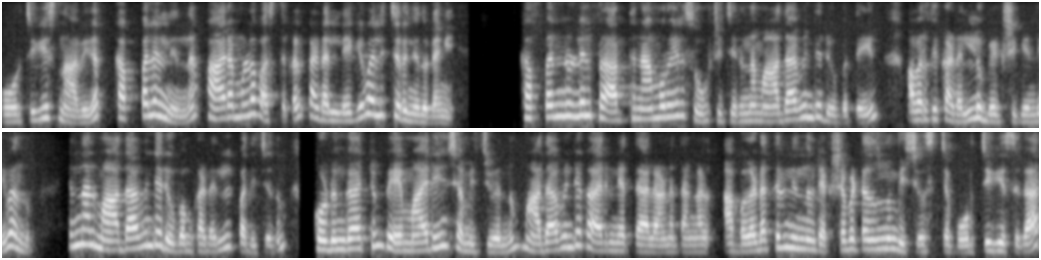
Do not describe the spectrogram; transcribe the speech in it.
പോർച്ചുഗീസ് നാവികർ കപ്പലിൽ നിന്ന് ഭാരമുള്ള വസ്തുക്കൾ കടലിലേക്ക് വലിച്ചെറിഞ്ഞു തുടങ്ങി. കപ്പലിനുള്ളിൽ പ്രാർത്ഥനാമുറിയിൽ സൂക്ഷിച്ചിരുന്ന മാതാവിന്റെ രൂപത്തെയും അവർക്ക് കടലിൽ ഉപേക്ഷിക്കേണ്ടി വന്നു. എന്നാൽ മാതാവിന്റെ രൂപം കടലിൽ പതിച്ചതും കൊടുങ്കാറ്റും പേമാരിയും ശമിച്ചുവെന്നും മാതാവിന്റെ കാരുണ്യത്താലാണ് തങ്ങൾ അപകടത്തിൽ നിന്നും രക്ഷപ്പെട്ടതെന്നും വിശ്വസിച്ച പോർച്ചുഗീസുകാർ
